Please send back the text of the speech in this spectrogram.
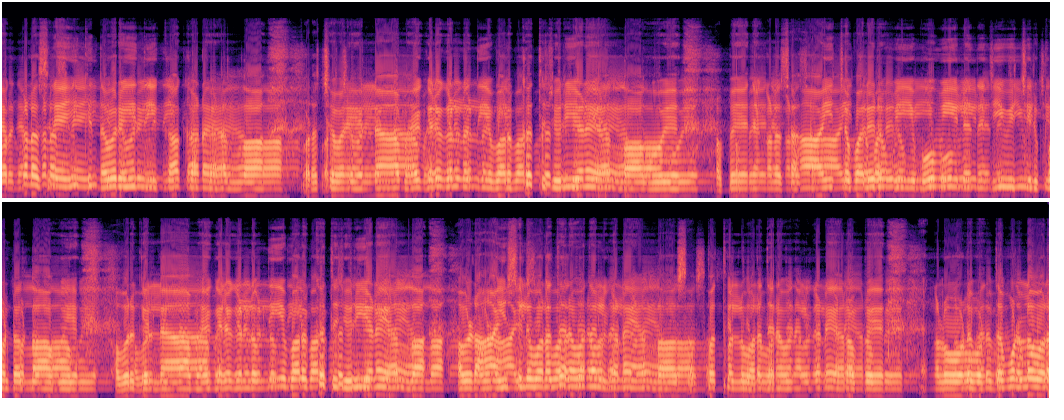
ഞങ്ങളെ സ്നേഹിക്കുന്നവരെയും നീ കാക്കണേ അല്ല. കുറച്ചവരെ എല്ലാ മേഖലകളിലും നീ വർക്കത്ത് ചൊരിയണേ അല്ലാഹുവേ. റബ്ബേ ഞങ്ങളെ സഹായിച്ച പലരും ഈ ഭൂമിയിൽ നിന്ന് ജീവിച്ചിരിപ്പുണ്ടല്ലാഹുവേ അവർക്കെല്ലാ മേഖലകളിലും നീ വർക്കത്ത് ചൊരിയണേ അല്ല. അവരുടെ ആയുസിൽ വർധനവ് നൽകണേ അല്ല. സമ്പത്തിൽ വർധനവ് നൽകണേ റബ്ബേ. ഞങ്ങളോട് ബന്ധമുള്ളവർ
